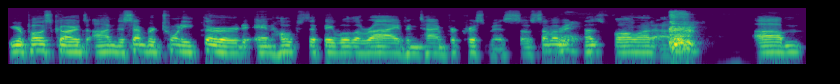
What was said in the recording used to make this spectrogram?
your postcards on December 23rd in hopes that they will arrive in time for Christmas. So some of right. it does fall on us. Um,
